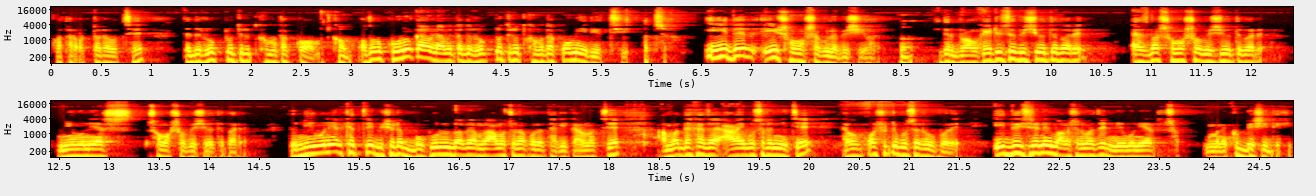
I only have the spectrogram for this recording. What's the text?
কথার অর্থটা হচ্ছে যাদের রোগ প্রতিরোধ ক্ষমতা কম। কম। অথবা কোনো কারণে আমি তাদের রোগ প্রতিরোধ ক্ষমতা কমিয়ে দিচ্ছি। আচ্ছা। এদের এই সমস্যাগুলো বেশি হয়। এদের ব্রঙ্কাইটিসও বেশি হতে পারে অ্যাজমার সমস্যাও বেশি হতে পারে নিউমোনিয়ার সমস্যাও বেশি হতে পারে। তো নিউমোনিয়ার ক্ষেত্রে বিষয়টা বহুলভাবে আমরা আলোচনা করে থাকি। কারণ হচ্ছে আমরা দেখা যায় আড়াই বছরের নিচে এবং পঁয়ষট্টি বছরের উপরে এই দুই শ্রেণির মানুষের মাঝে নিউমোনিয়ার মানে খুব বেশি দেখি।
